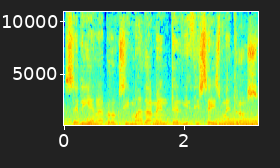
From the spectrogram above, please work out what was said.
Serían aproximadamente 16 metros.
